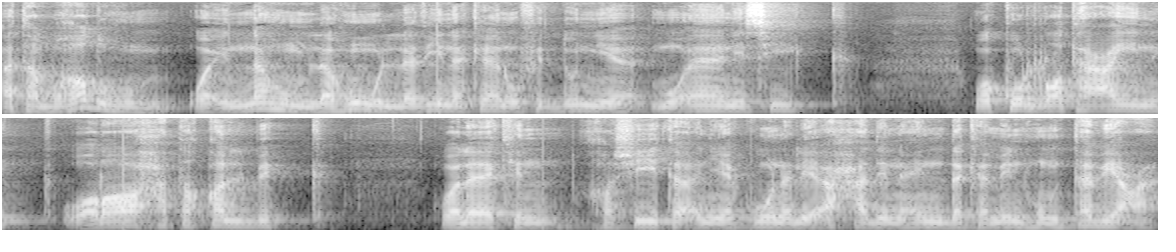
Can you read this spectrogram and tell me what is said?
أتبغضهم وإنهم لهم الذين كانوا في الدنيا مؤانسيك. وكرة عينك وراحة قلبك ولكن خشيت أن يكون لأحد عندك منهم تبعة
